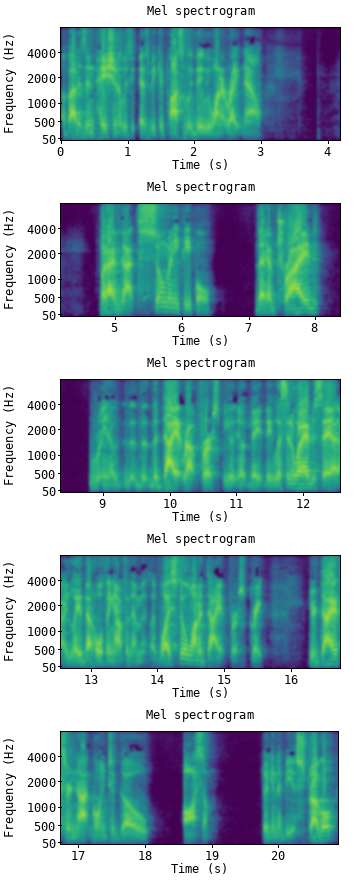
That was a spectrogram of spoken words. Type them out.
about as impatient as we could possibly be. We want it right now. But I've got so many people that have tried you know the, the diet route first because you know, they, they listen to what I have to say. I, I laid that whole thing out for them. It's like, well, I still want to diet first. Great. Your diets are not going to go awesome. They're going to be a struggle.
